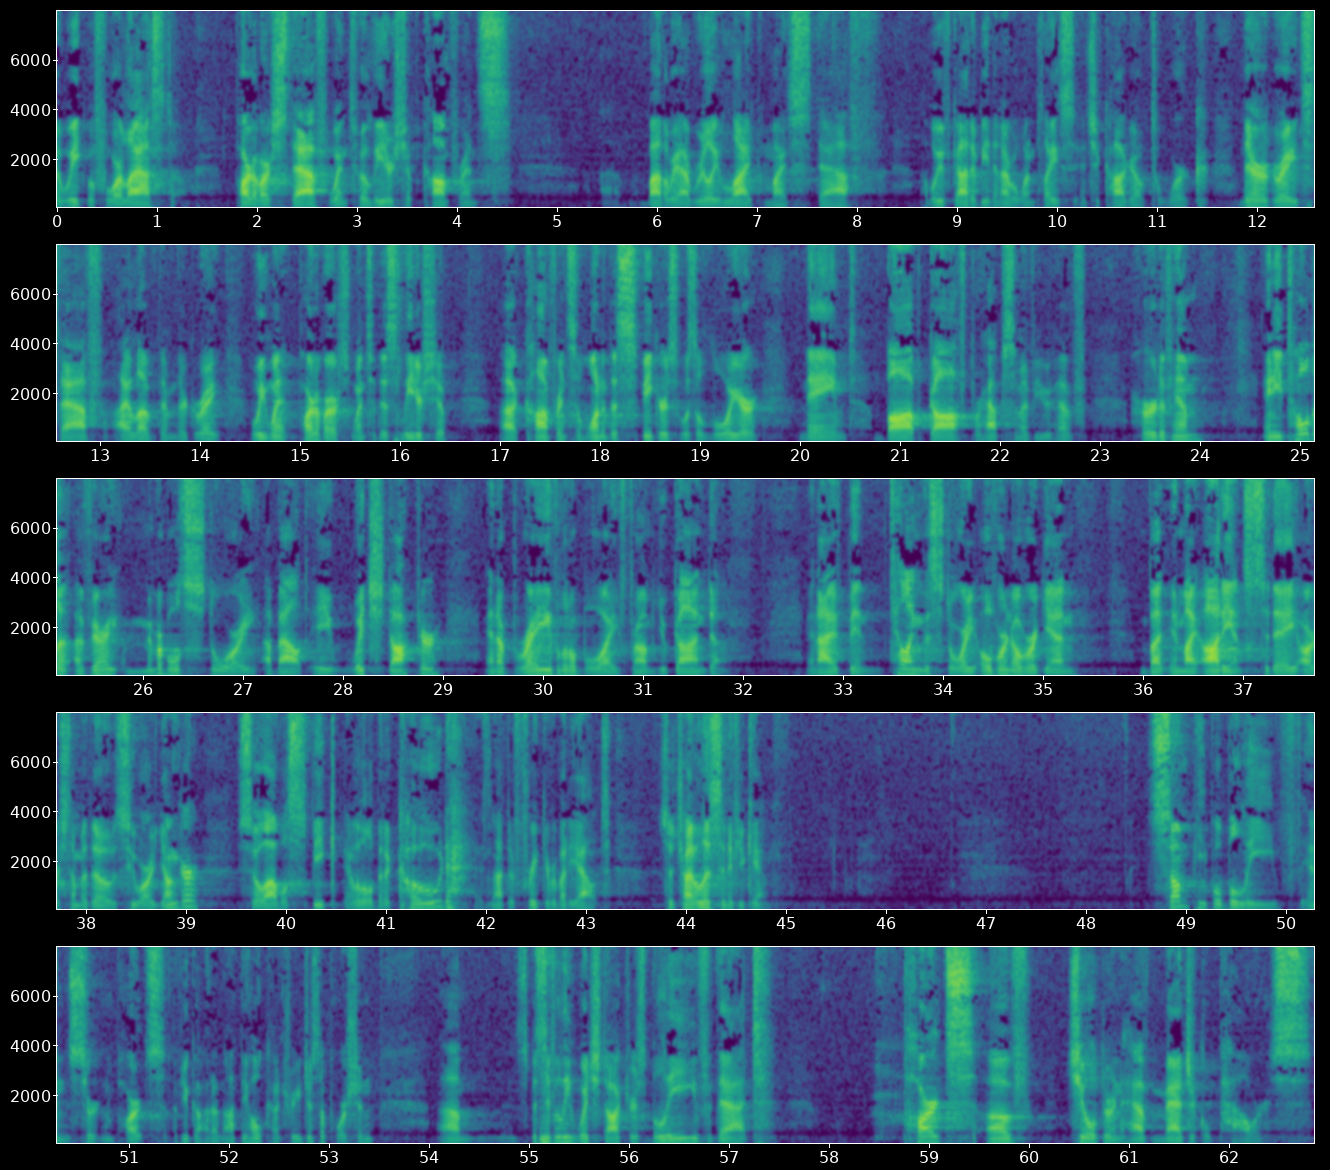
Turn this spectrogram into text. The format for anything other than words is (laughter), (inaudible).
the week before last, part of our staff went to a leadership conference. Uh, by the way, I really like my staff. We've got to be the number one place in Chicago to work. They're a great staff. I love them. They're great. We went, part of us went to this leadership uh, conference, and one of the speakers was a lawyer named Bob Goff. Perhaps some of you have heard of him. And he told a, a very memorable story about a witch doctor and a brave little boy from Uganda. And I've been telling this story over and over again, but in my audience today are some of those who are younger, so I will speak in a little bit of code. It's not to freak everybody out. So try to listen if you can. Some people believe in certain parts of Uganda, not the whole country, just a portion, um, specifically witch doctors, believe that parts of children have magical powers.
